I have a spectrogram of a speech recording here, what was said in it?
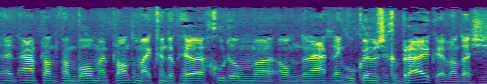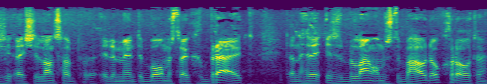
het aanplanten van bomen en planten. Maar ik vind het ook heel erg goed om, uh, om daarna te denken hoe kunnen we ze gebruiken. Want als je, als je landschap-elementen, bomen en struiken gebruikt, dan is het belang om ze te behouden ook groter.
